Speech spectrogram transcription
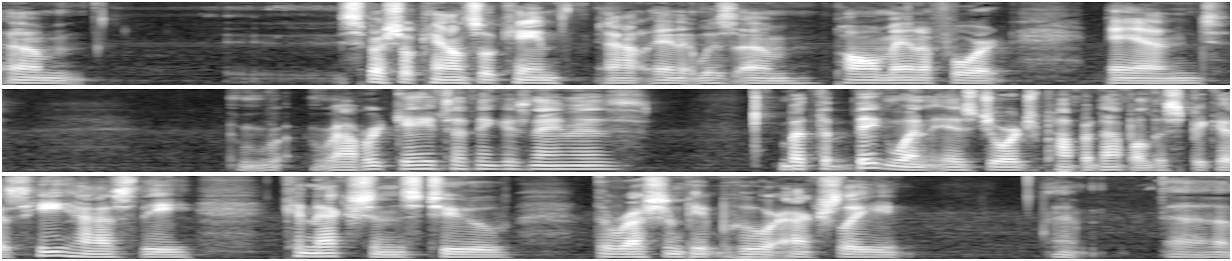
Um, special counsel came out, and it was um, Paul Manafort and Robert Gates, I think his name is. But the big one is George Papadopoulos because he has the connections to the Russian people who are actually, um, uh,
